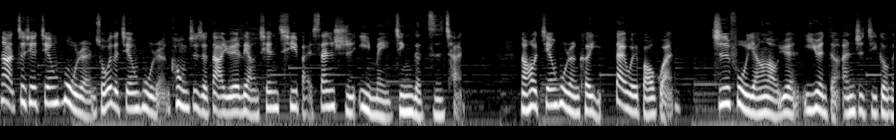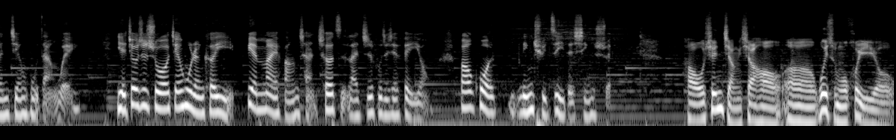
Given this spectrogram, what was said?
那这些监护人，所谓的监护人控制着大约两千七百三十亿美金的资产。然后监护人可以代为保管、支付养老院、医院等安置机构跟监护单位，也就是说，监护人可以变卖房产、车子来支付这些费用，包括领取自己的薪水。好，我先讲一下哈，呃，为什么会有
